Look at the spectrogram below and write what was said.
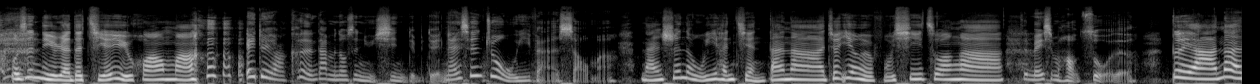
我是女人的解语花吗？哎，对啊，客人大部分都是女性，对不对？男生做舞衣反而少嘛，男生的舞衣很简单啊，就燕尾服西装啊，这没什么好做的对啊，那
